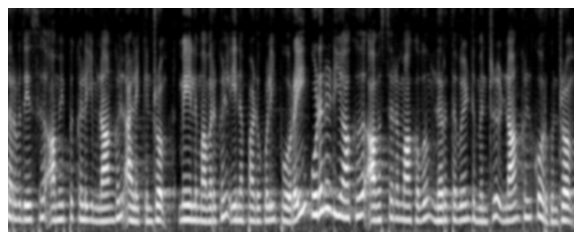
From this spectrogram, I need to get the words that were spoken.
சர்வதேச அமைப்புகளையும் நாங்கள் அழைக்கின்றோம். மேலும் அவர்கள் இனப்படுகொலை போரை உடனடியாக அவசரமாகவும் நிறுத்த வேண்டும் என்று நாங்கள் கோருகின்றோம்.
